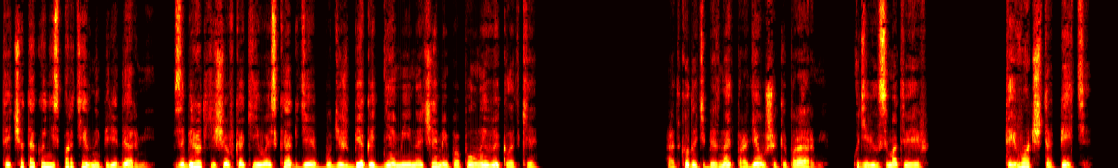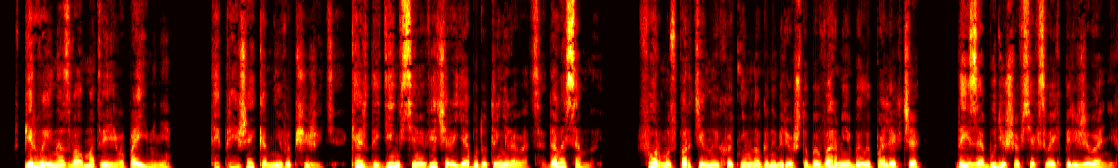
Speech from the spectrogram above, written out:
Ты что такой неспортивный перед армией? Заберут еще в какие войска, где будешь бегать днями и ночами по полной выкладке. — Откуда тебе знать про девушек и про армию? — удивился Матвеев. — Ты вот что, Петя. Впервые назвал Матвеева по имени. Ты приезжай ко мне в общежитие. Каждый день в семь вечера я буду тренироваться. Давай со мной. Форму спортивную хоть немного наберешь, чтобы в армии было полегче, да и забудешь о всех своих переживаниях.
